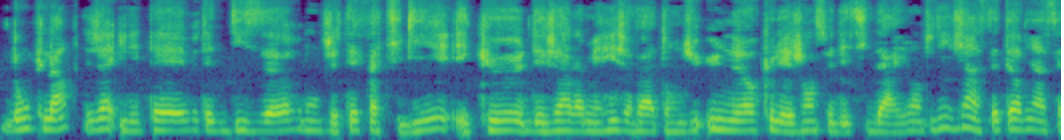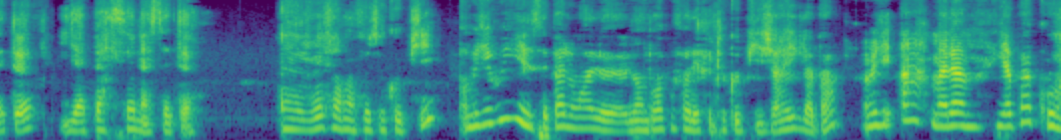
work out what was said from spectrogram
Donc là, déjà, il était peut-être 10 heures, donc j'étais fatiguée et que déjà à la mairie, j'avais attendu une heure que les gens se décident d'arriver. On te dit, viens à 7 heures, viens à 7 heures. Il y a personne à 7 heures. Euh, je vais faire ma photocopie. On me dit, oui, c'est pas loin l'endroit pour faire les photocopies. J'arrive là-bas. On me dit, ah, madame, il n'y a pas courant.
